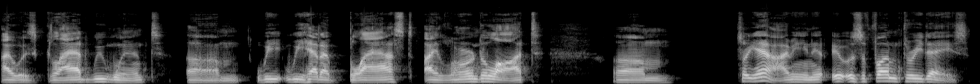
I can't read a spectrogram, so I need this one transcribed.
I was glad we went. Um, we we had a blast. I learned a lot. Um, so yeah, I mean, it, it was a fun three days.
